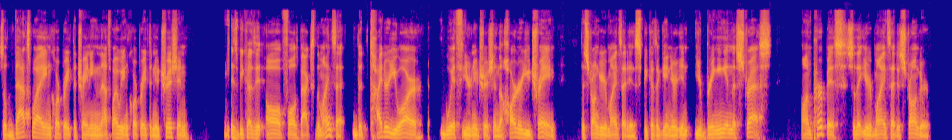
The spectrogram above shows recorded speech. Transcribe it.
So that's why I incorporate the training. And that's why we incorporate the nutrition, is because it all falls back to the mindset. The tighter you are with your nutrition, the harder you train, the stronger your mindset is. Because again, you're in, you're bringing in the stress on purpose so that your mindset is stronger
